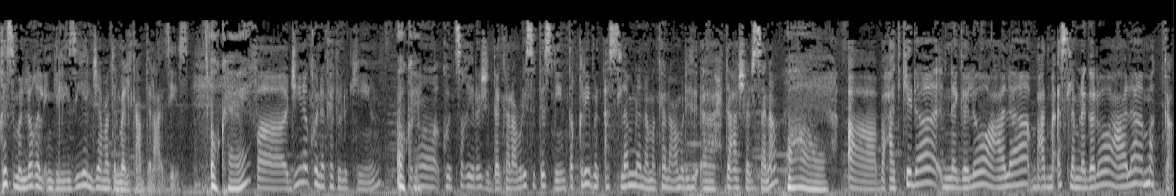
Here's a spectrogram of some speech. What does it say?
قسم اللغة الإنجليزية لجامعة الملك عبد العزيز. Okay. فجينا كنا كاثوليكيين. Okay. كنت صغيرة جدا كان عمري ست سنين. تقريبا أسلمنا لما كان عمري 11 سنة. Wow. آه بعد كده نقلوه على بعد ما أسلم نقلوه على مكة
